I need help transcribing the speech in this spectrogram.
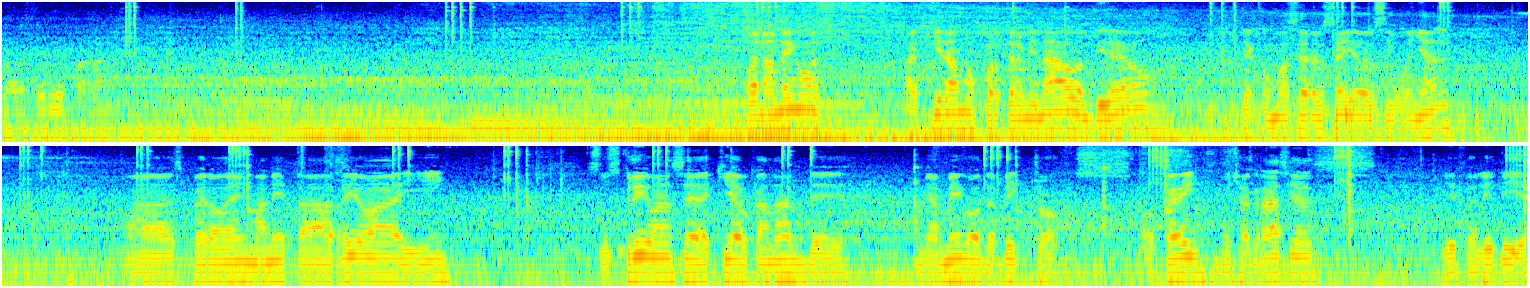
Para hacerle palanca. Bueno amigos, aquí damos por terminado el video de cómo hacer el sello del cigüeñal. Ah, espero den manita arriba y suscríbanse aquí al canal de mi amigo de Big Trucks. Ok, muchas gracias y feliz día.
